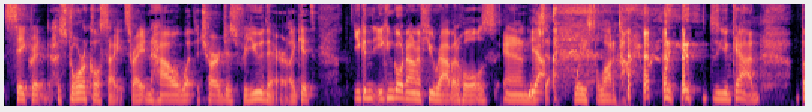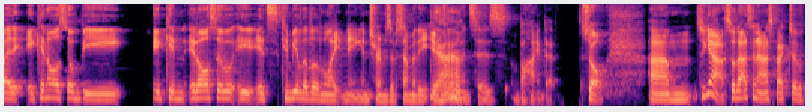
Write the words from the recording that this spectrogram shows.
sacred historical sites, right? And how, what the charge is for you there. Like it's, you can, you can go down a few rabbit holes and Yeah. waste a lot of time. you can, but it, it can also be it can it also it, it's can be a little enlightening in terms of some of the Yeah. influences behind it so um so yeah so that's an aspect of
